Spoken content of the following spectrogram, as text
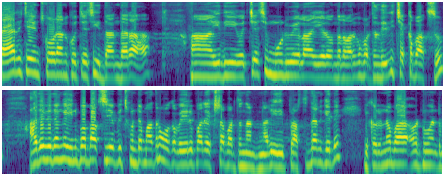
తయారు చేయించుకోవడానికి వచ్చేసి దాని ధర ఇది వచ్చేసి మూడు వేల ఏడు వందల వరకు పడుతుంది. ఇది చెక్క బాక్స్ అదేవిధంగా ఇనుప బాక్స్ చేయించుకుంటే మాత్రం ఒక వెయ్యి రూపాయలు ఎక్స్ట్రా పడుతుంది అంటున్నారు. ఇది ప్రస్తుతానికైతే ఇక్కడ ఉన్న బా అటువంటి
